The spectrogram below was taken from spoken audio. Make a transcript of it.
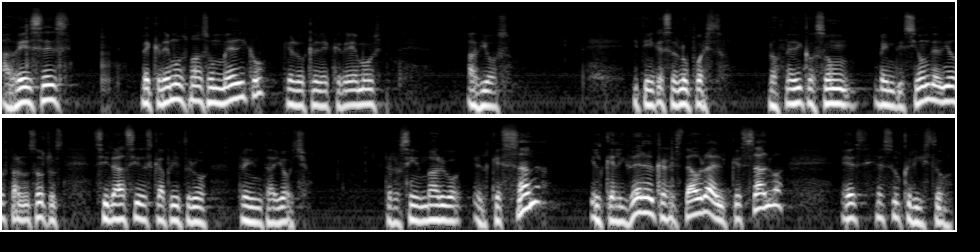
A veces le creemos más a un médico que lo que le creemos a Dios. Y tiene que ser lo opuesto. Los médicos son bendición de Dios para nosotros. Silacias capítulo 38. Pero sin embargo, el que sana, el que libera, el que restaura, el que salva, es Jesucristo.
